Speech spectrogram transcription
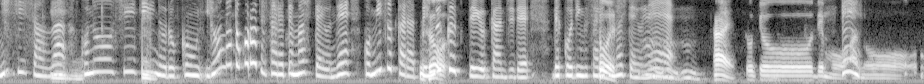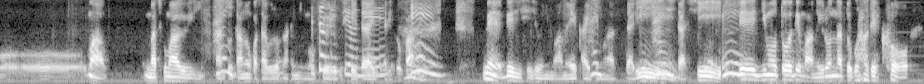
西さんはうん。この CD の録音いろんなところでされてましたよね。こう自ら出向くっていう感じでレコーディングされてましたよね。うんうんはい、東京でも、ええ。あのーまあ、町駒さんと田中三郎さんにも協力していただいたねりとか、。えね、レイジ師匠にもあの絵描いてもらったりはい。したし、ええ。で地元でもあのいろんなところでこう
